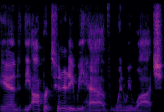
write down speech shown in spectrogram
and the opportunity we have when we watch,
